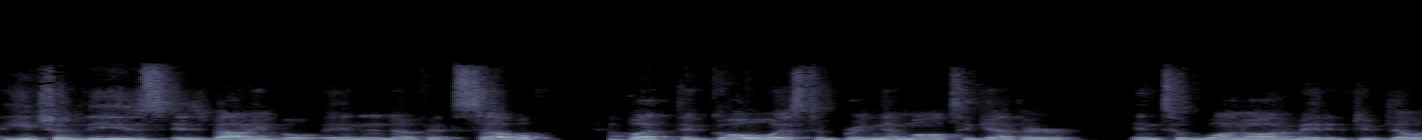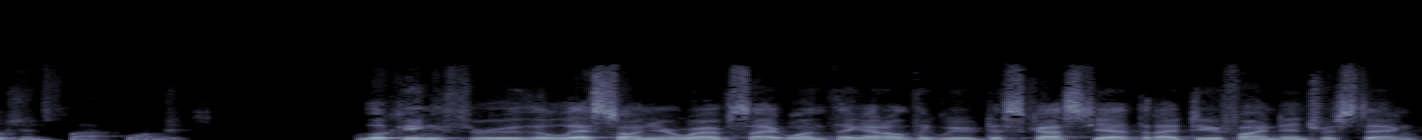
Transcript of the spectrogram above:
Each of these is valuable in and of itself, but the goal is to bring them all together into one automated due diligence platform. Looking through the list on your website, one thing I don't think we've discussed yet that I do find interesting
